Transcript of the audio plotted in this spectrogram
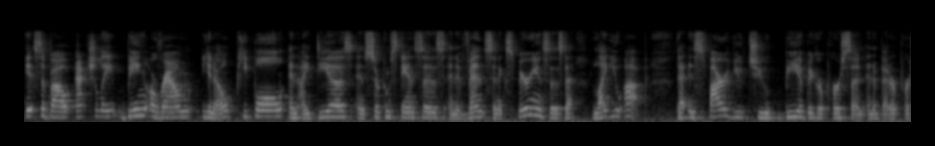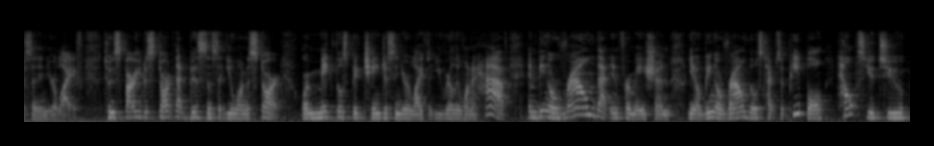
it's about actually being around, you know, people and ideas and circumstances and events and experiences that light you up that inspire you to be a bigger person and a better person in your life, to inspire you to start that business that you want to start or make those big changes in your life that you really want to have. And being around that information, you know, being around those types of people helps you to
